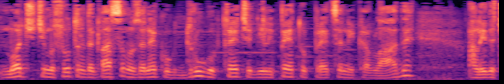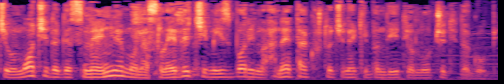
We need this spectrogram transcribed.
moći ćemo sutra da glasamo za nekog drugog, trećeg ili petog predsednika vlade, ali da ćemo moći da ga smenjujemo na sledećim izborima, a ne tako što će neki banditi odlučiti da gubi.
